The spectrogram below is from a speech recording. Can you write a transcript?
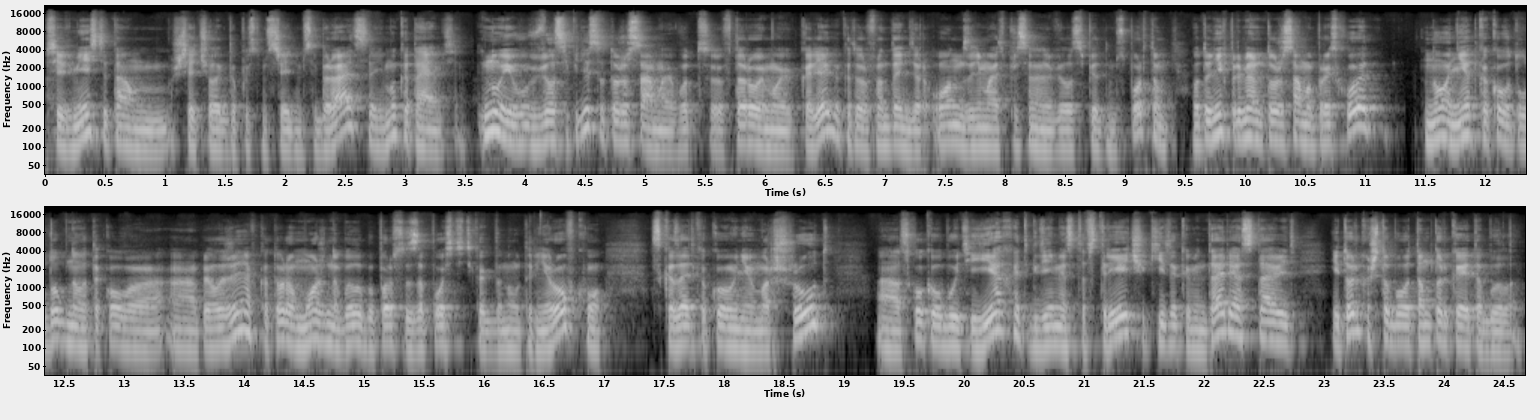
все вместе, там 60 человек, допустим, в среднем собирается, и мы катаемся. Ну и у велосипедиста то же самое. Вот второй мой коллега, который фронтендер, он занимается профессиональным велосипедным спортом. Вот у них примерно то же самое происходит но нет какого-то удобного такого а, приложения, в котором можно было бы просто запостить как бы ну, тренировку, сказать, какой у нее маршрут, а, сколько вы будете ехать, где место встречи, какие-то комментарии оставить, и только чтобы вот там только это было.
